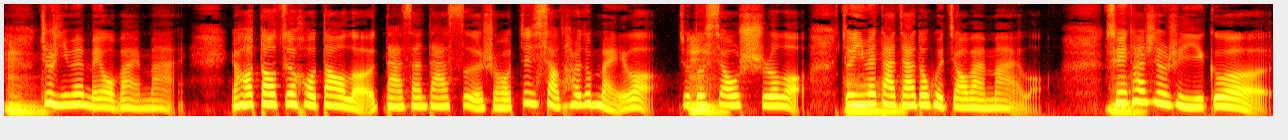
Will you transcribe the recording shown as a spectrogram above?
嗯，就是因为没有外卖。然后到最后到了大三大四的时候，这小摊儿就没了，就都嗯消失了，就因为大哦家都会叫外卖了，所以它就是一个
